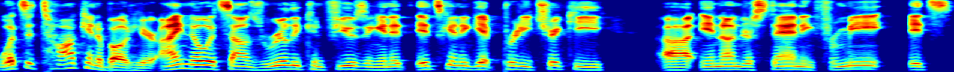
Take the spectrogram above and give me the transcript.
What's it talking about here? I know it sounds really confusing and it, it's going to get pretty tricky uh, in understanding. For me, it's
